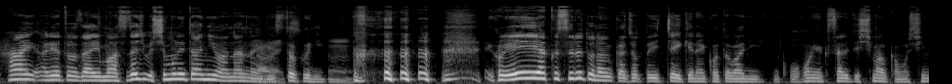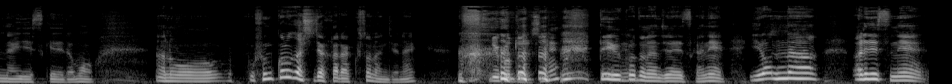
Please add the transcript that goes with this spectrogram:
はい、ありがとうございます。大丈夫、下ネタにはなんないです、特にう。ん これ英訳するとなんかちょっと言っちゃいけない言葉にこう翻訳されてしまうかもしれないですけれども、あのー、ふんころがしだからクソなんじゃない？ということですね。っていうことなんじゃないですかね。いろんな、あれですね、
